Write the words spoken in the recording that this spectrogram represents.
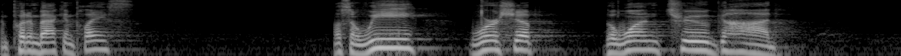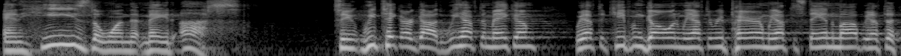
and put him back in place. Listen, we worship the one true God, and He's the one that made us. See, we take our gods, we have to make them, we have to keep them going, we have to repair them, we have to stand them up, we have to,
